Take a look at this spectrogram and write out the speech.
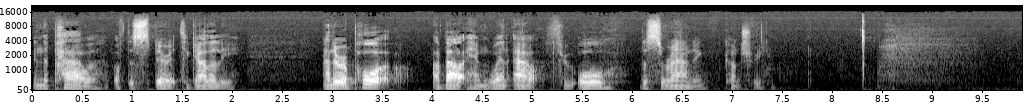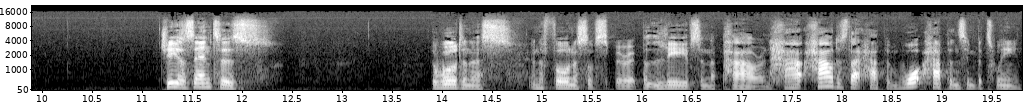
in the power of the Spirit to Galilee. And the report about him went out through all the surrounding country. Jesus enters the wilderness in the fullness of spirit, but leaves in the power. And how, how does that happen? What happens in between?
